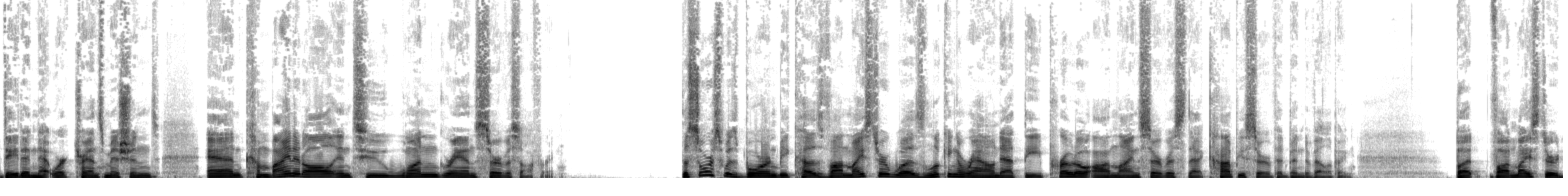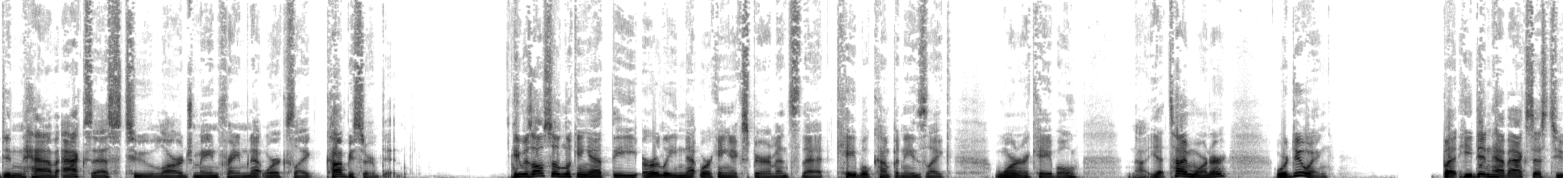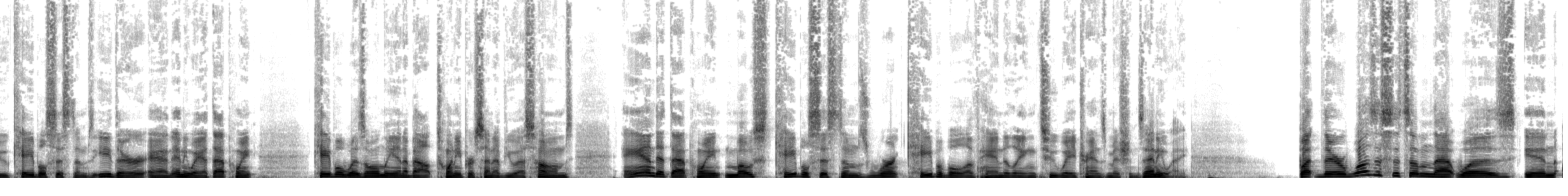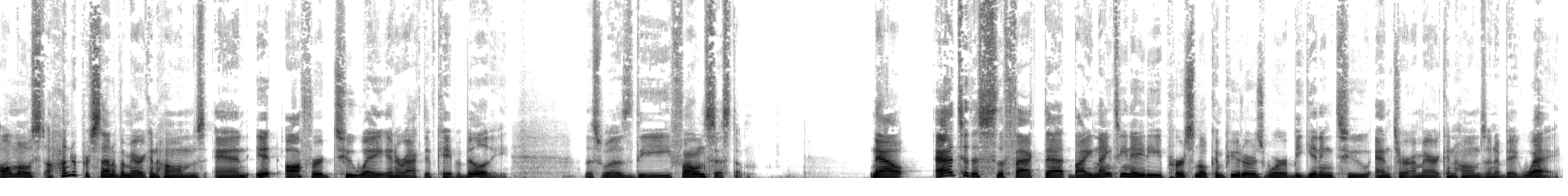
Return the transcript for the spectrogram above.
data network transmissions, and combine it all into one grand service offering. The source was born because von Meister was looking around at the proto online service that CompuServe had been developing. But von Meister didn't have access to large mainframe networks like CompuServe did. He was also looking at the early networking experiments that cable companies like Warner Cable, not yet Time Warner, were doing but he didn't have access to cable systems either. And anyway, at that point, cable was only in about 20% of US homes. And at that point, most cable systems weren't capable of handling two way transmissions anyway. But there was a system that was in almost 100% of American homes, and it offered two way interactive capability. This was the phone system. Now, Add to this the fact that by 1980, personal computers were beginning to enter American homes in a big way.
